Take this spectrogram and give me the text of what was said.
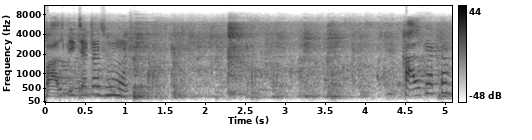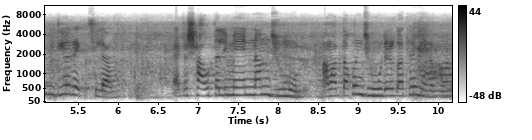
বালতি চাটা ঝুমুর। কালকে একটা ভিডিও দেখছিলাম। একটা সাঁওতালি মেয়ের নাম ঝুমুর। আমার তখন ঝুমুরের কথাই মনে পড়ল।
